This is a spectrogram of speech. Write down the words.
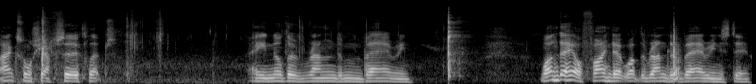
axle shaft circlips. Another random bearing. One day I'll find out what the random bearings do.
